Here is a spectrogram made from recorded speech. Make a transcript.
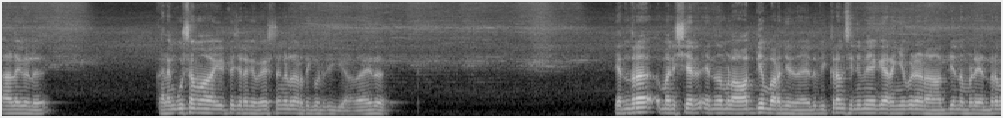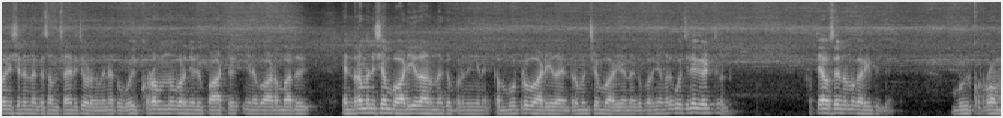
ആളുകൾ കലങ്കുഷമായിട്ട് ചില ഗവേഷണങ്ങൾ നടത്തിക്കൊണ്ടിരിക്കുകയാണ്. അതായത് യന്ത്ര മനുഷ്യർ എന്ന് നമ്മൾ ആദ്യം പറഞ്ഞിരുന്നത്. അതായത് വിക്രം സിനിമയൊക്കെ ഇറങ്ങിയപ്പോഴാണ് ആദ്യം നമ്മൾ യന്ത്ര മനുഷ്യൻ എന്നൊക്കെ സംസാരിച്ചു തുടങ്ങുന്നത്. അതിനകത്ത് വിക്രം എന്ന് പറഞ്ഞൊരു പാട്ട് ഇങ്ങനെ പാടുമ്പോൾ അത് യന്ത്രമനുഷ്യൻ പാടിയതാണെന്നൊക്കെ പറഞ്ഞ് ഇങ്ങനെ കമ്പ്യൂട്ടർ പാടിയതാണ് യന്ത്രമനുഷ്യൻ പാടിയതെന്നൊക്കെ പറഞ്ഞ് ഞങ്ങൾ കൊച്ചിലേ കേട്ടിട്ടുണ്ട്. അത്യാവശ്യം നമുക്കറിയത്തില്ല. വിക്രം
